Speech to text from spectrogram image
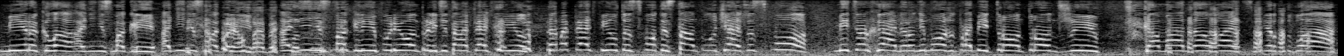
Миракла. Они не смогли. Они не смогли. Они не смогли. Фурион прилетит. Там опять фил. Там опять фил. Ты смо. Ты стан получаешь. СМО. Метеор Хаммер. Он не может пробить трон. Трон жив. Команда Alliance мертва.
